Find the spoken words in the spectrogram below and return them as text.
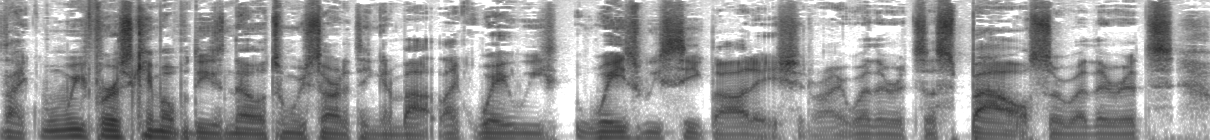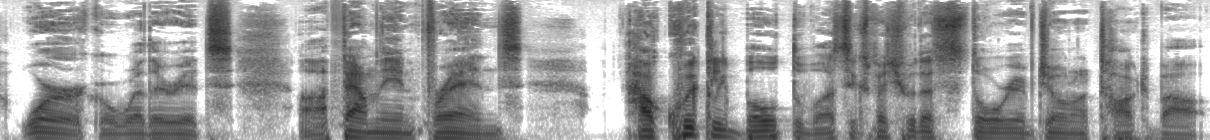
like when we first came up with these notes and we started thinking about like way we ways we seek validation, right? Whether it's a spouse or whether it's work or whether it's uh, family and friends. How quickly both of us, especially with that story of Jonah, talked about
